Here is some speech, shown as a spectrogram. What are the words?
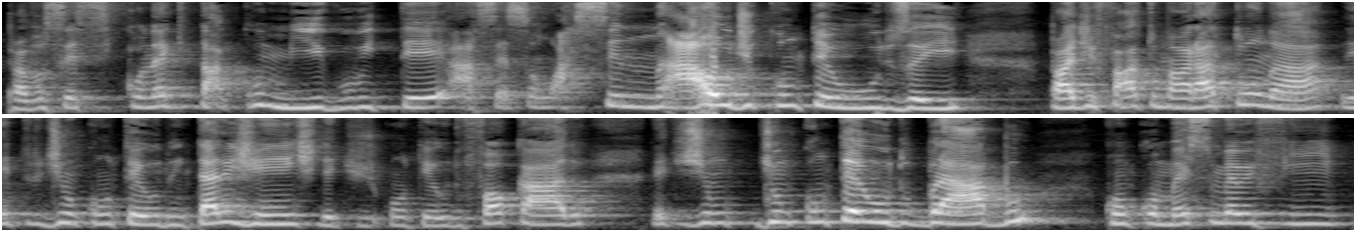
para você se conectar comigo e ter acesso a um arsenal de conteúdos aí para de fato maratonar dentro de um conteúdo inteligente, dentro de um conteúdo focado, dentro de um, de um conteúdo brabo, com começo, meio e fim,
